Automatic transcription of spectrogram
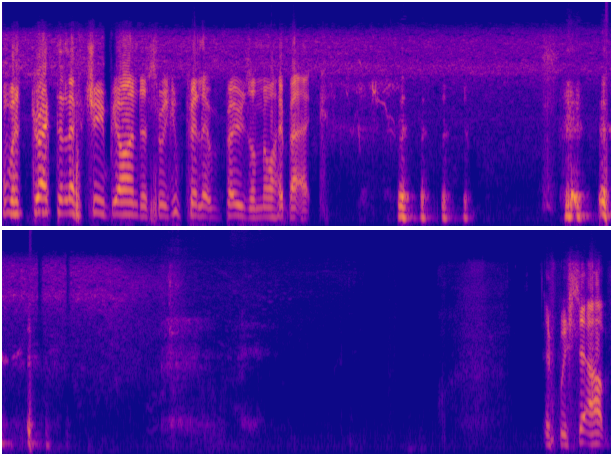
we'll drag the left shoe behind us so we can fill it with booze on the way back. If we set up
